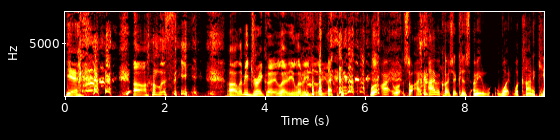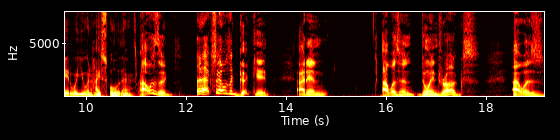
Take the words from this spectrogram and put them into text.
yeah. um, let's see. Uh, let me drink. Let me. Let me. Let me Well, all right. Well, so I, I have a question because I mean, what what kind of kid were you in high school then? I was a. Actually, I was a good kid. I didn't. I wasn't doing drugs. I was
